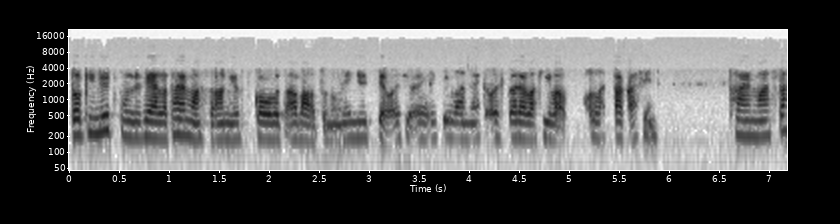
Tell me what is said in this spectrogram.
Toki nyt kun siellä Taimassa on just koulut avautunut, niin nyt se olisi jo eri tilanne, että olisi todella kiva olla takaisin Taimaassa.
